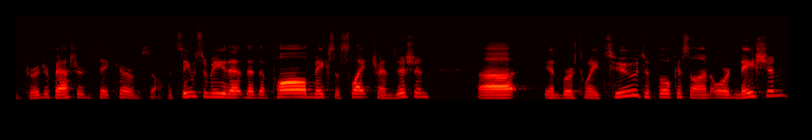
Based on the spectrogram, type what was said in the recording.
Encourage your pastor to take care of himself. It seems to me that, that, that Paul makes a slight transition uh, in verse 22 to focus on ordination,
